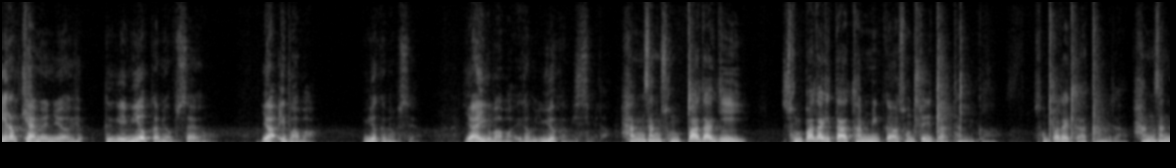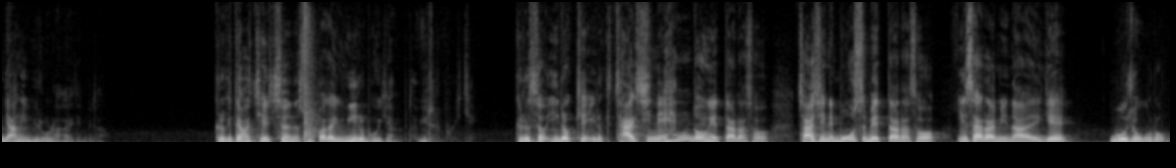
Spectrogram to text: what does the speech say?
이렇게 하면요, 효- 그게 위협감이 없어요. 야, 이거 봐봐. 위협감이 없어요. 야, 이거 봐봐. 이거 하면 위협감이 있습니다. 항상 손바닥이, 손바닥이 따뜻합니까? 손등이 따뜻합니까? 손바닥이 따뜻합니다. 항상 양이 위로 올라가야 됩니다. 그렇기 때문에 제스처는 손바닥이 위를 보이게 합니다. 위를 보이게. 그래서 이렇게 이렇게 자신의 행동에 따라서 자신의 모습에 따라서 이 사람이 나에게 우호적으로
